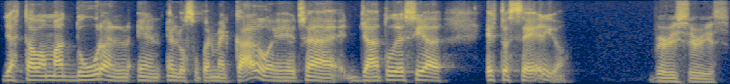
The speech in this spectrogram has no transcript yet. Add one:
ya estaba más dura en, en, los supermercados. Eh, o sea, ya tú decías, esto es serio. Very serious.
